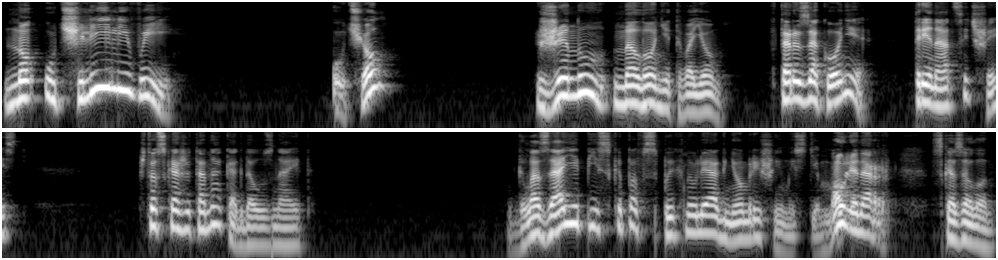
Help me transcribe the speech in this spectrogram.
но учли ли вы?» «Учел?» «Жену на лоне твоем, второзаконие, тринадцать шесть. Что скажет она, когда узнает?» Глаза епископа вспыхнули огнем решимости. «Мулинер!» — сказал он.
